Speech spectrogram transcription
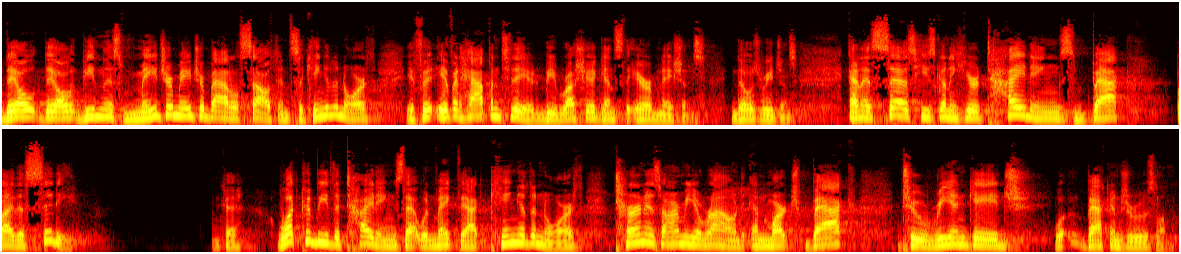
they'll, they'll be in this major, major battle south, and it's the king of the north. If it, if it happened today, it would be Russia against the Arab nations in those regions. And it says he's going to hear tidings back by the city. Okay. What could be the tidings that would make that king of the north turn his army around and march back to re engage back in Jerusalem?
